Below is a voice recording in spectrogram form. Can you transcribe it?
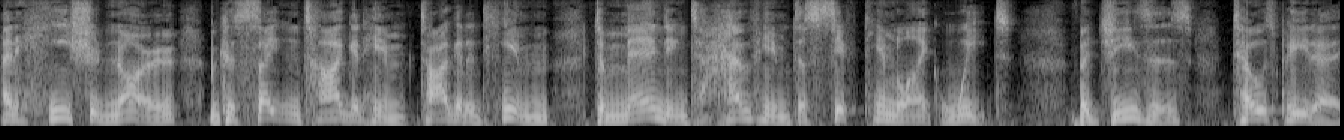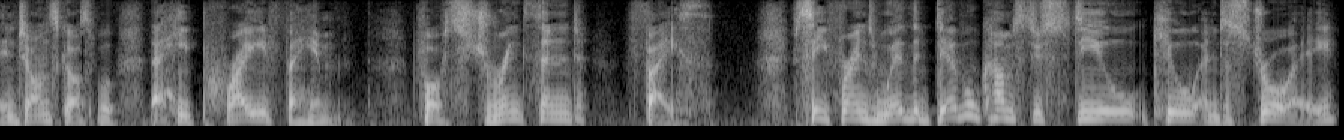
and he should know because Satan target him, targeted him, demanding to have him to sift him like wheat. But Jesus tells Peter in John's Gospel that he prayed for him for strengthened faith. See, friends, where the devil comes to steal, kill, and destroy,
